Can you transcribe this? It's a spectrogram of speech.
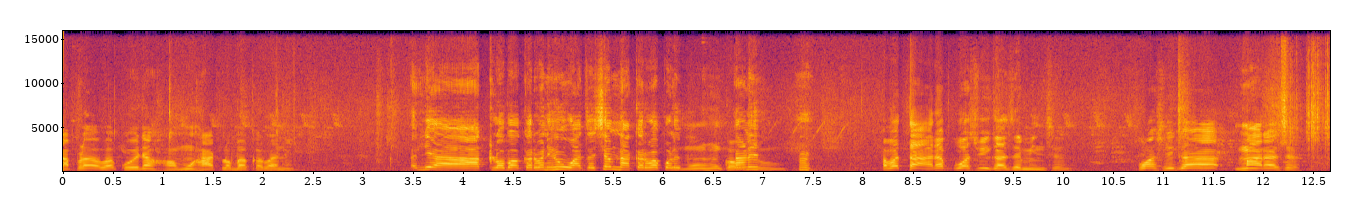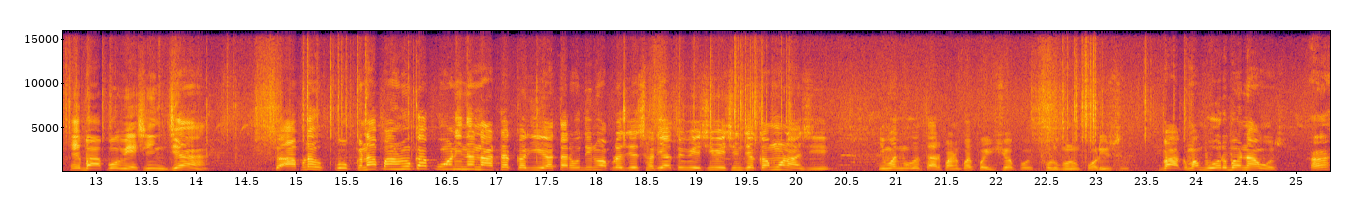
આપણે હવે કોઈના હમું હાથ લોબા કરવા નહીં એટલે આટલો બા કરવાની શું વાત છે? એમ ના કરવા પડે? હું શું કહું છું? હવે તારા પોસ વીઘા જમીન છે. પોસ વીઘા મારા છે. એ બાપો વેચીને જ્યાં. તો આપણે કોકના પાણું કા પોણીના નાટક કરીએ? અત્યાર સુધીનું આપણે જે સરિયાતું વેચી વેચીને જે કમોણા છીએ એમાં મૂકો તાર પણ કોઈ પૈસા થોડું ઘણું પડ્યું છે. ભાગમાં બોર બનાવો હા?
